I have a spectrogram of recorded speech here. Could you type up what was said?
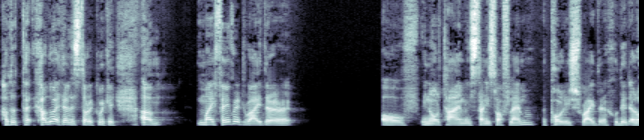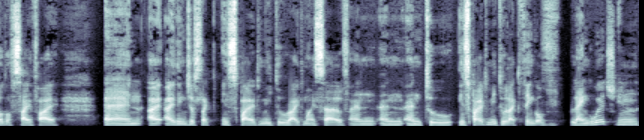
how do t- how do I tell this story quickly? Um, my favorite writer of in all time is Stanisław Lem, a Polish writer who did a lot of sci-fi, and I, I think just like inspired me to write myself and and and to inspired me to like think of language in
